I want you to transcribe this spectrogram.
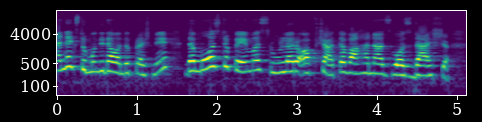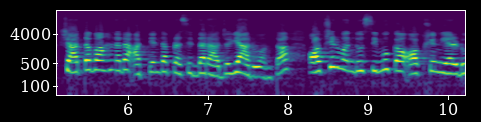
ಅಂಡ್ ನೆಕ್ಸ್ಟ್ ಮುಂದಿನ ಒಂದು ಪ್ರಶ್ನೆ the most famous ruler of Satavahanas was dash ಶಾತವಾಹನದ ಅತ್ಯಂತ ಪ್ರಸಿದ್ಧ ರಾಜ ಯಾರು ಅಂತ? ಆಪ್ಷನ್ ಒಂದು ಸಿಮುಖ ಆಪ್ಷನ್ ಎರಡು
